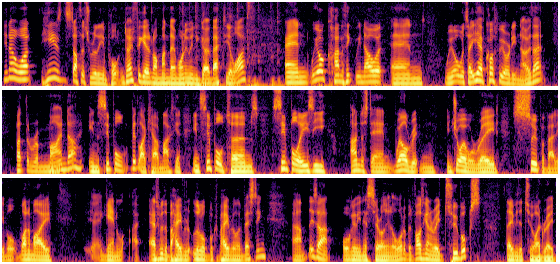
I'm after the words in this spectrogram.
you know what? Here's the stuff that's really important. Don't forget it on Monday morning when you go back to your life. And we all kind of think we know it, and we all would say, yeah, of course we already know that. But the reminder in simple, a bit like Howard Marks again, in simple terms, simple, easy, understand, well written, enjoyable read, super valuable. One of my, again, as with the behavior, little book of behavioral investing, um, these aren't all going to be necessarily in order. But if I was going to read two books, they'd be the two I'd read.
